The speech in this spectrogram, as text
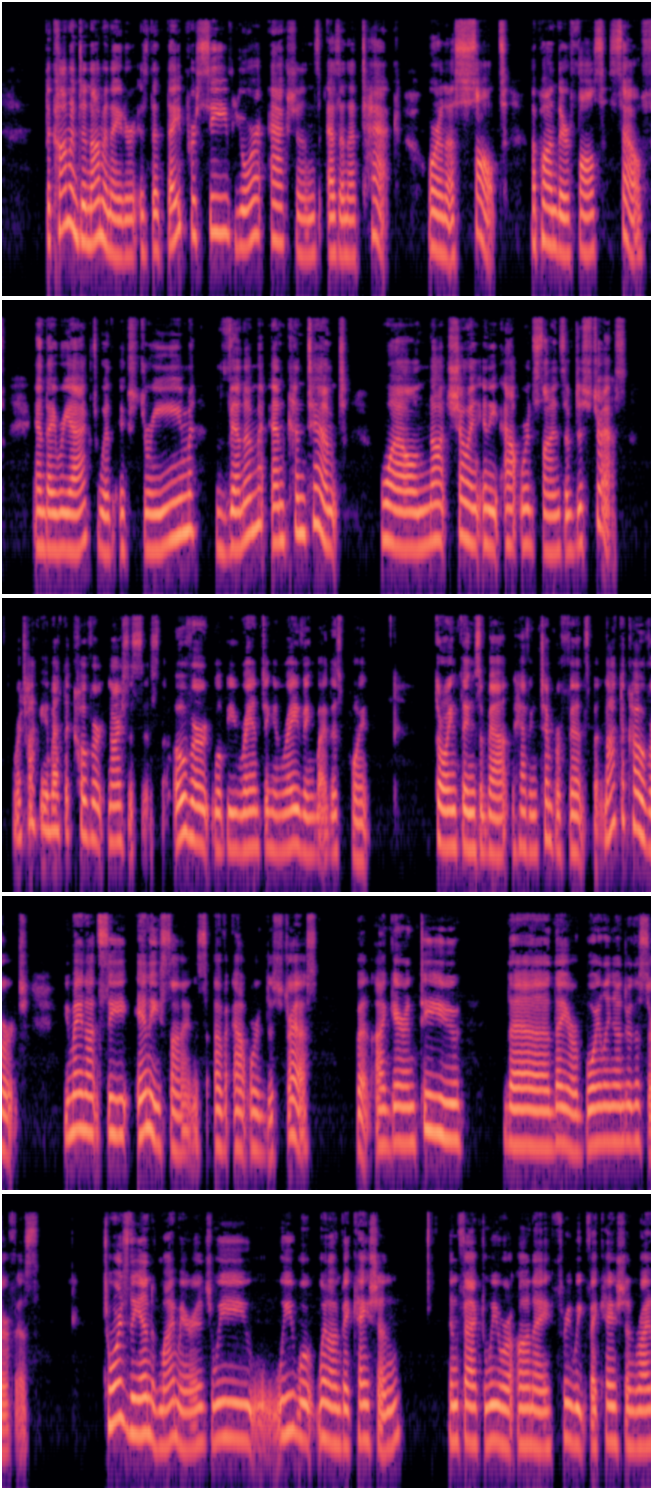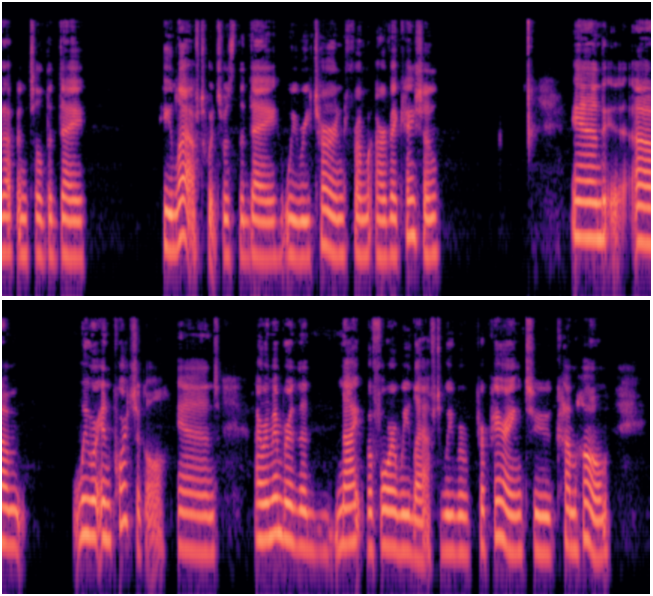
The common denominator is that they perceive your actions as an attack or an assault upon their false self, and they react with extreme venom and contempt while not showing any outward signs of distress. We're talking about the covert narcissist. The overt will be ranting and raving by this point, throwing things about, having temper fits, but not the covert. You may not see any signs of outward distress, but I guarantee you that they are boiling under the surface. Towards the end of my marriage, we we went on vacation. In fact, we were on a three week vacation right up until the day he left, which was the day we returned from our vacation. And um, we were in Portugal. And I remember the night before we left, we were preparing to come home.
